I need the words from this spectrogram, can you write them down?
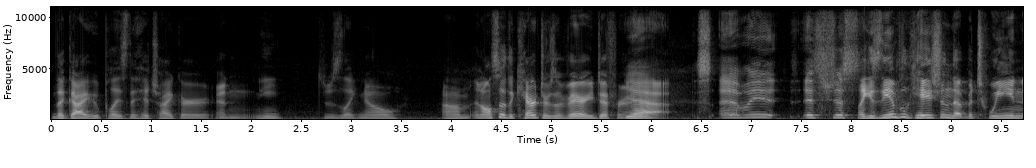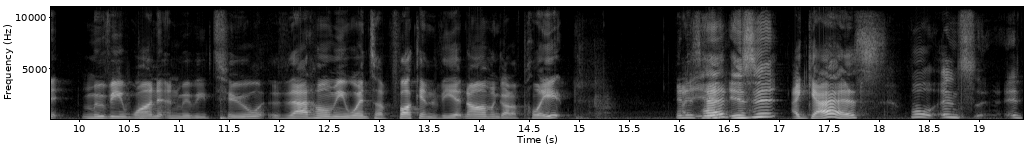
the guy who plays the hitchhiker, and he was like, no. Um, and also the characters are very different. Yeah. I mean, it's just Like, is the implication that between movie one and movie two, that homie went to fucking Vietnam and got a plate in his I- head? Is it? I guess. Well, and it,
